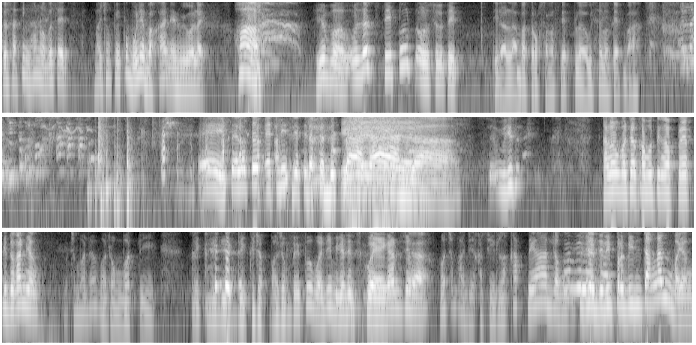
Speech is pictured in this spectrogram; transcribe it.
Terus I think one of us said, mahjong paper boleh bahkan? And we were like, huh? Yeah, ba. Was that stapled or sellotape? Tidak lah, batrok sangat stapler, we sellotape bah. Oh, lagi teruk. Eh, sellotape at least dia tidak kedut Yeah, lah yeah, kan. yeah, yeah. Yeah. So, Because kalau macam kamu tengah prep gitu kan yang macam mana mahjong buat di di, di, di, di kejap mahjong paper berarti because it's square kan yang, Yeah. macam mana dia kasih lekat dia dong terus yang jadi perbincangan bayang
